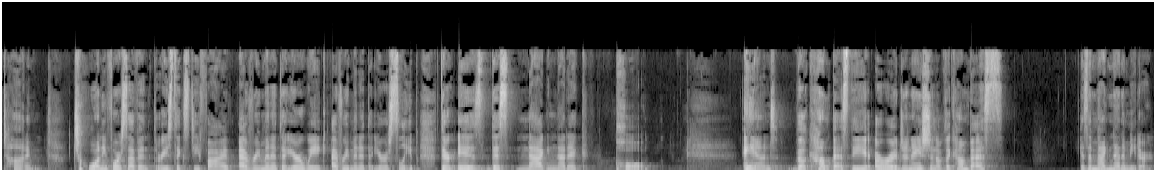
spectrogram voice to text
time. 24 7, 365, every minute that you're awake, every minute that you're asleep. There is this magnetic pull. And the compass, the origination of the compass, is a magnetometer,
